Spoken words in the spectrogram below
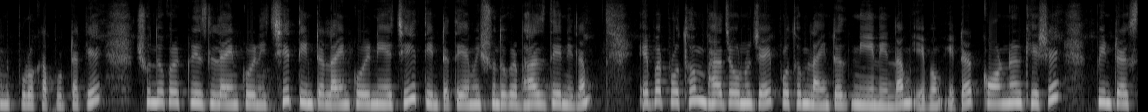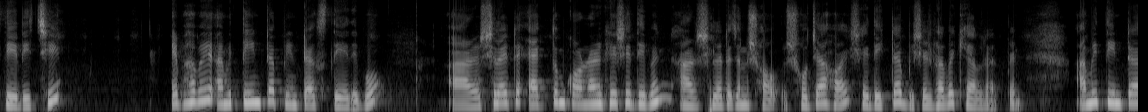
আমি পুরো কাপড়টাকে সুন্দর করে ক্রিজ লাইন করে নিচ্ছি। তিনটা লাইন করে নিয়েছি, তিনটাতে আমি সুন্দর করে ভাঁজ দিয়ে নিলাম। এবার প্রথম ভাঁজ অনুযায়ী প্রথম লাইনটা নিয়ে নিলাম এবং এটার কর্নার ঘেসে পিনটাক্স দিয়ে দিচ্ছি। এভাবে আমি তিনটা পিনটাক্স দিয়ে দেবো। আর সেলাইটা একদম কর্নার ঘেসে দিবেন, আর সেলাইটা যেন সোজা হয় সেই দিকটা বিশেষভাবে খেয়াল রাখবেন। আমি তিনটা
